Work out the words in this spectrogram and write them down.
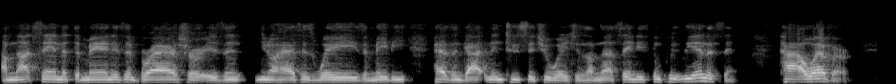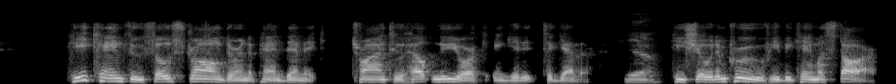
I'm not saying that the man isn't brash or isn't, you know, has his ways and maybe hasn't gotten into situations. I'm not saying he's completely innocent. However, he came through so strong during the pandemic, trying to help New York and get it together. Yeah. He showed improve. He became a star.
